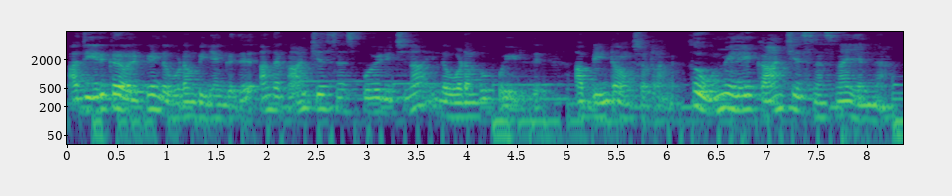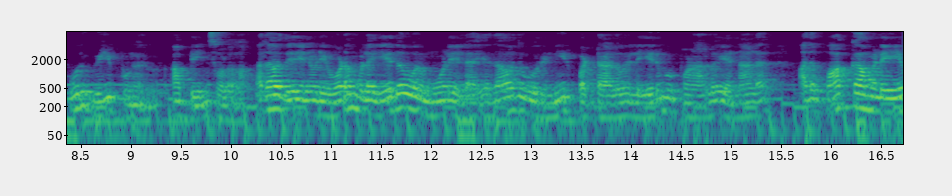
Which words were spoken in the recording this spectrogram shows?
அது இருக்கிற வரைக்கும் இந்த உடம்பு இயங்குது. அந்த கான்ஷியஸ்னஸ் போயிடுச்சுன்னா இந்த உடம்பு போயிடுது அப்படின்ட்டு அவங்க சொல்கிறாங்க ஸோ உண்மையிலேயே கான்ஷியஸ்னஸ்னால் என்ன? ஒரு விழிப்புணர்வு அப்படின்னு சொல்லலாம். அதாவது என்னுடைய உடம்புல ஏதோ ஒரு மூலையில் ஏதாவது ஒரு நீர் பட்டாலோ இல்லை எறும்பு போனாலோ என்னால் அதை பார்க்காமலேயே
